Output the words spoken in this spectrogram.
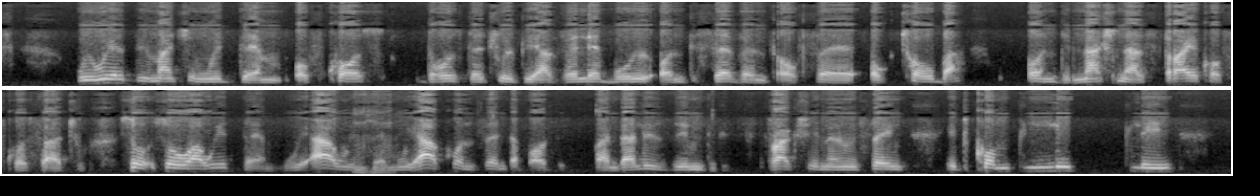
We will be marching with them, of course, those that will be available on the 7th of uh, October on the national strike of COSATU. So, so we are with them. We are with mm-hmm. them. We are concerned about the vandalism, the destruction, and we're saying it completely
